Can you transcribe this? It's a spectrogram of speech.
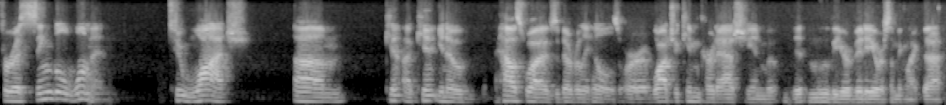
for a single woman to watch, um, a, you know, Housewives of Beverly Hills or watch a Kim Kardashian movie or video or something like that.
